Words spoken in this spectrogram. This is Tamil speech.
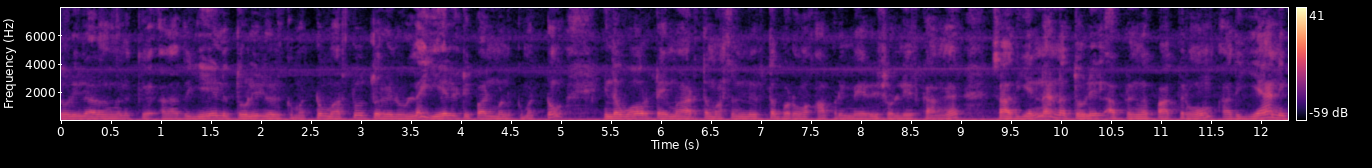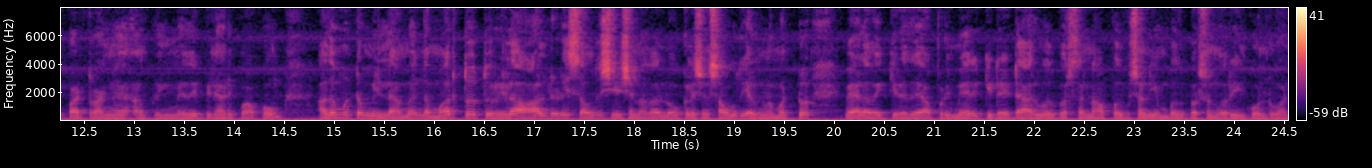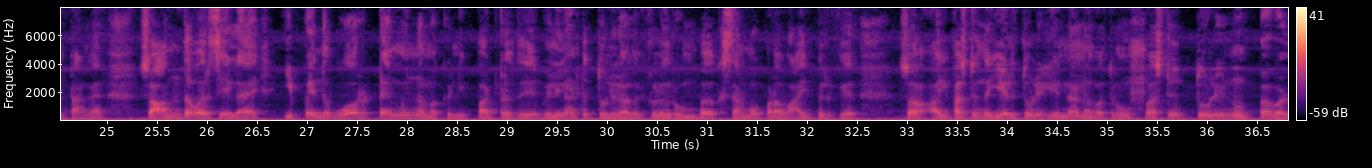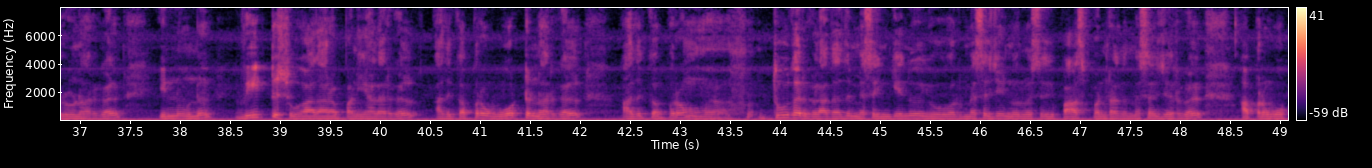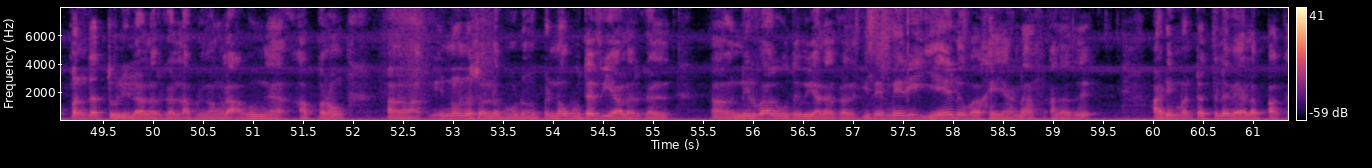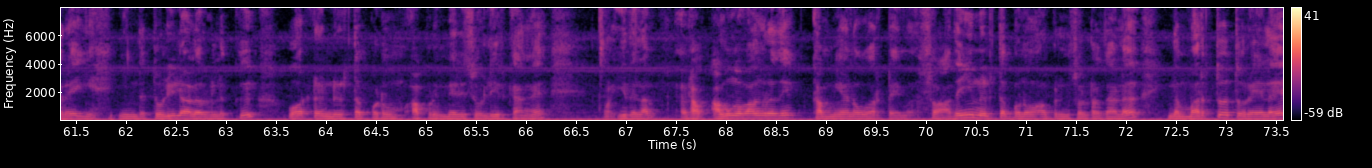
தொழிலாளர்களுக்கு அதாவது ஏழு தொழில்களுக்கு மட்டும் மருத்துவத்துறையில் உள்ள ஏழு டிபார்ட்மெண்ட் டிபார்ட்மெண்ட்டுக்கு மட்டும் இந்த ஓவர் டைமு அடுத்த மாதம் நிறுத்தப்படும் அப்படிமாரி சொல்லியிருக்காங்க. ஸோ அது என்னென்ன தொழில் அப்படிங்கிறத பார்த்துருவோம். அது ஏன் நிப்பாட்டுறாங்க அப்படிங்கிறது பின்னாடி பார்ப்போம். அது மட்டும் இல்லாமல் இந்த மருத்துவத்துறையில் ஆல்ரெடி சவுதி ஸ்டேஷன் அதாவது லோக்கலேஷன் சவுதி ஆளுங்களை மட்டும் வேலை வைக்கிறது அப்படிமாரி கிட்டத்தட்ட அறுபது பர்சன்ட் நாற்பது பர்சன்ட் எண்பது பர்சன்ட் வரையும் கொண்டு வந்துட்டாங்க. ஸோ அந்த வரிசையில் இப்போ இந்த ஓவர் டைமு நமக்கு நிப்பாட்டுறது வெளிநாட்டு தொழிலாளர்களுக்கு ரொம்ப சிரமப்பட வாய்ப்பு இருக்குது ஸோ ஃபஸ்ட்டு இந்த ஏழு தொழில் என்னென்ன பார்த்துருவோம்? ஃபஸ்ட்டு தொழில்நுட்ப வல்லுநர்கள் இன்னொன்று வீட்டு சுகாதார பணியாளர்கள் அதுக்கப்புறம் ஓட்டுநர்கள் அதுக்கப்புறம் தூதர்கள் அதாவது மெசேஜ் இங்கேருந்து ஒரு மெசேஜை இன்னொரு மெசேஜ் பாஸ் பண்ணுற அந்த மெசேஜர்கள் அப்புறம் ஒப்பந்த தொழிலாளர்கள் அப்படிவாங்களா அவங்க அப்புறம் இன்னொன்று சொல்ல போடும் அப்படின்னா உதவியாளர்கள் நிர்வாக உதவியாளர்கள் இதேமாரி ஏழு வகையான அதாவது அடிமட்டத்தில் வேலை பார்க்குற இந்த தொழிலாளர்களுக்கு ஓட்டை நிறுத்தப்படும் அப்படிமாரி சொல்லியிருக்காங்க. இதெல்லாம் அவங்க வாங்குறதே கம்மியான ஓவர் டைமு ஸோ அதையும் நிறுத்தப்படும் அப்படின்னு சொல்கிறதால இந்த மருத்துவத்துறையில்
